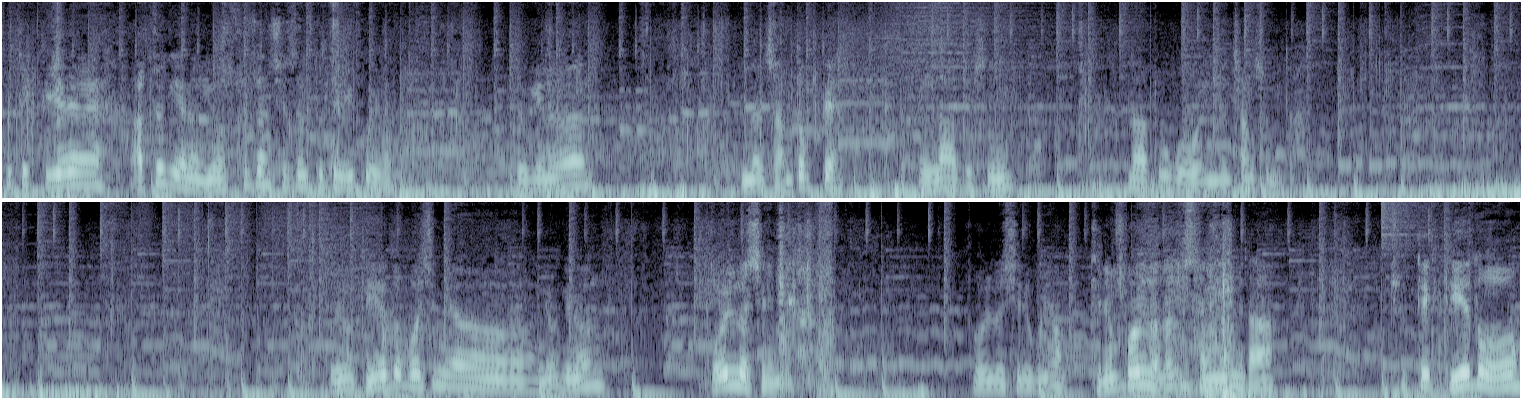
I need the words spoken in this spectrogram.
주택 뒤에 앞쪽에는 요 수전 시설도 되어 있고요. 여기는 옛날 잔독대 놔두시 놔두고 있는 장소입니다. 그리고 뒤에도 보시면 여기는 보일러실입니다. 보일러실이고요. 기름 보일러를 사용합니다. 주택 뒤에도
